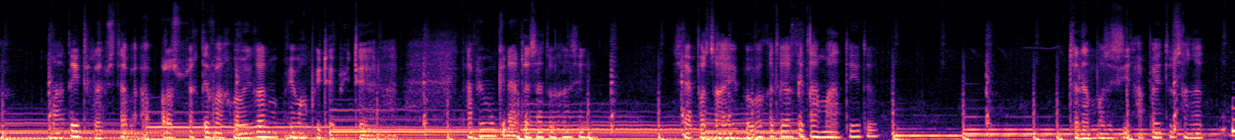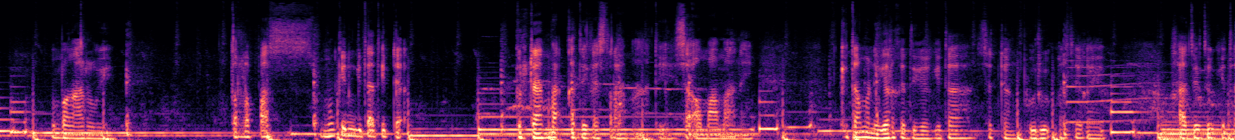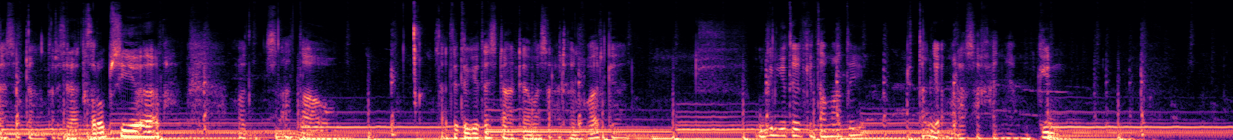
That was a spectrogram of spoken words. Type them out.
mati dalam setiap perspektif agama itu kan memang beda-beda kan? tapi mungkin ada satu hal yang saya percaya bahwa ketika kita mati itu dalam posisi apa itu sangat mempengaruhi. Terlepas mungkin kita tidak berdampak ketika setelah mati nih kita meninggal ketika kita sedang buruk pasti kayak saat itu kita sedang terjerat korupsi ya atau saat itu kita sedang ada masalah dengan keluarga. Mungkin ketika kita mati kita nggak merasakannya mungkin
